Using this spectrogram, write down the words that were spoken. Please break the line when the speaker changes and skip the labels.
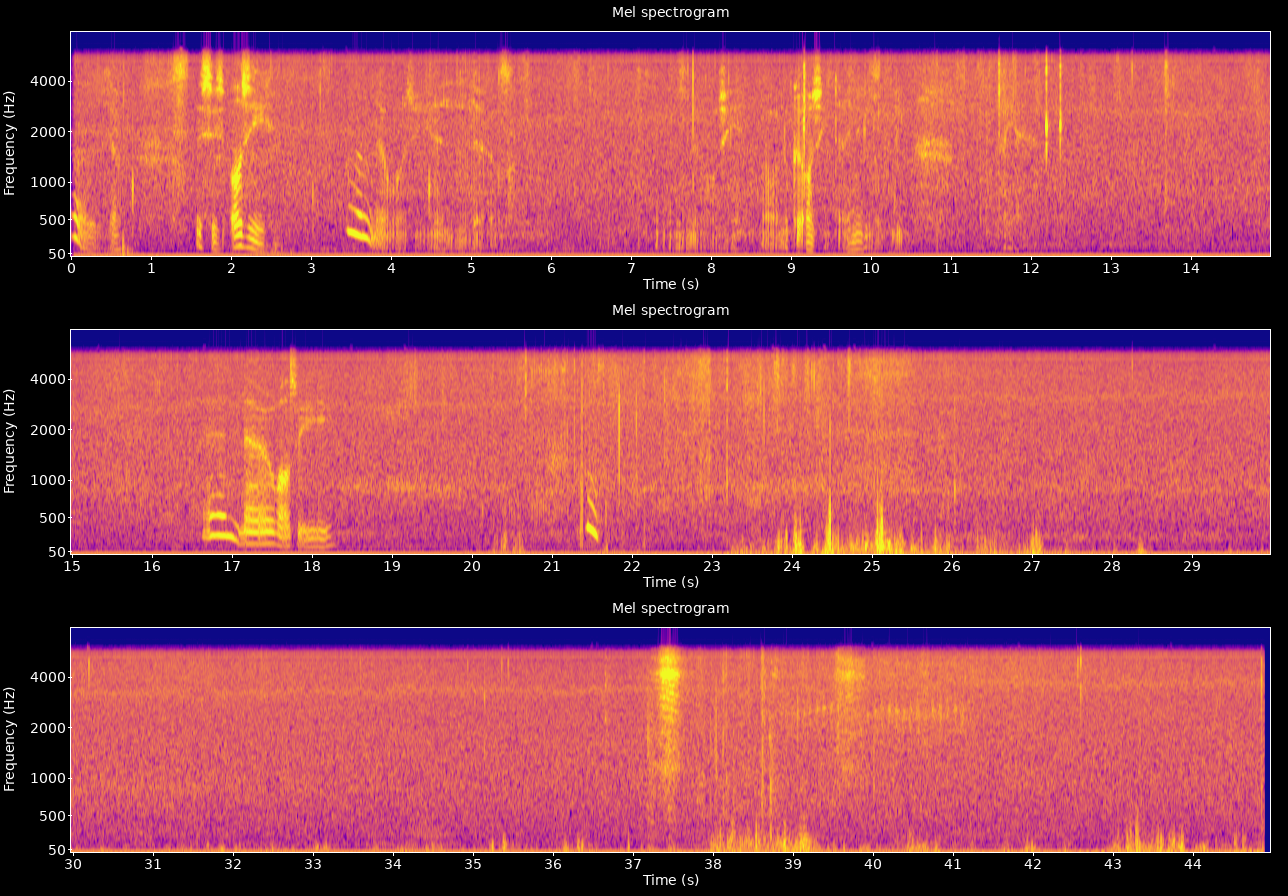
There we go. This is Ozzy. Hello, Ozzy. Hello. Hello, Ozzy. Oh, look at there, isn't he lovely. Hello, Ozzy. Ooh.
